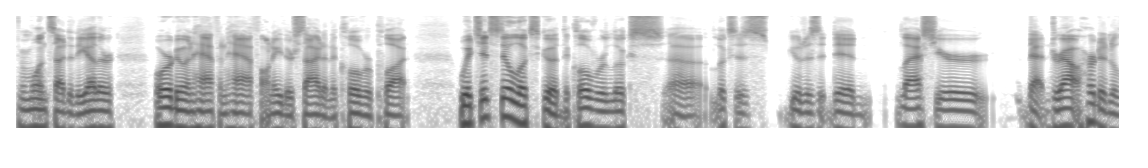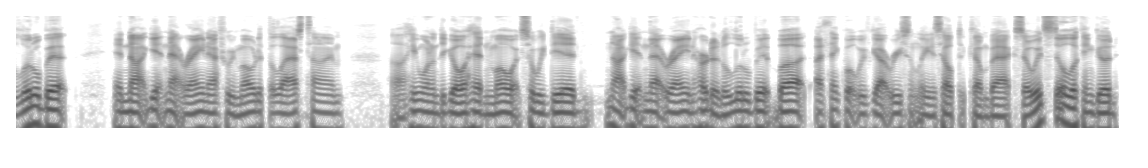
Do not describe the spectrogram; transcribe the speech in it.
from one side to the other, or doing half and half on either side of the clover plot, which it still looks good. The clover looks uh, looks as good as it did last year. That drought hurt it a little bit, and not getting that rain after we mowed it the last time. Uh, he wanted to go ahead and mow it, so we did. Not getting that rain hurt it a little bit, but I think what we've got recently has helped it come back. So it's still looking good.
